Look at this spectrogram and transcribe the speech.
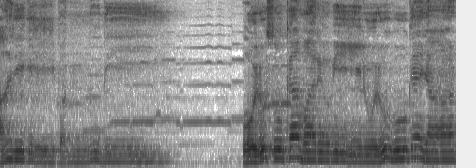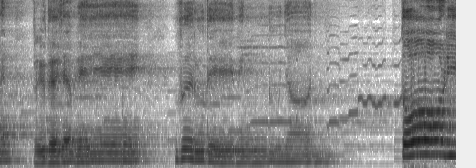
അരികിൽ വന്നു നീ. ഒരു സുഖമരുവിയിലുരുകയാണൻ ഹൃദയമേ വെറുതെ നിന്നു ഞാൻ. തോഴി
